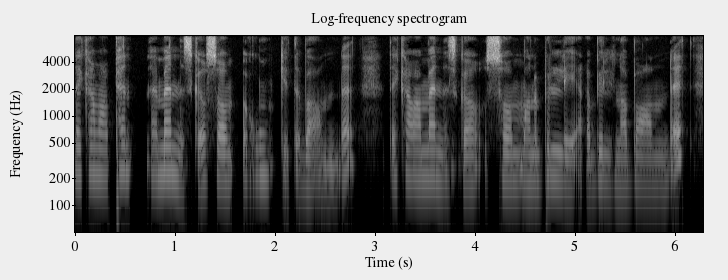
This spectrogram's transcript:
Det kan være mennesker som runker til barnet ditt, det kan være mennesker som manipulerer bildene av barnet ditt,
